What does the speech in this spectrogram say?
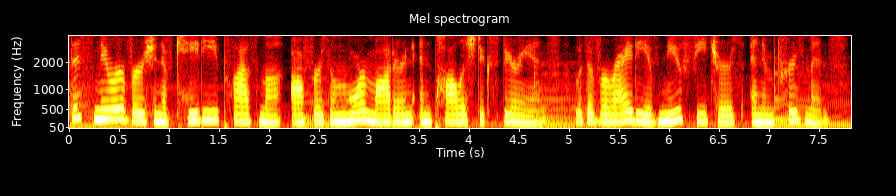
This newer version of KDE Plasma offers a more modern and polished experience, with a variety of new features and improvements.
